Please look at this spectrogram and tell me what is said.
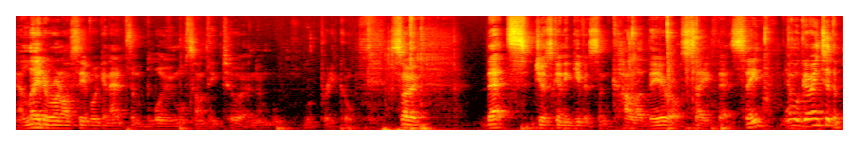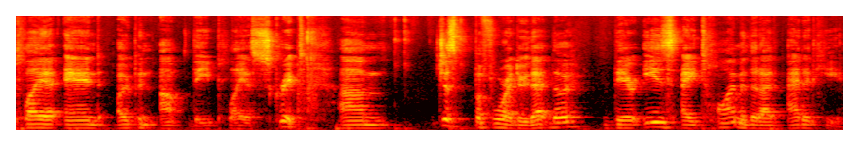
Now later on I'll see if we can add some bloom or something to it and it will look pretty cool. So that's just going to give it some color there. I'll save that scene. And we'll go into the player and open up the player script. Um, just before I do that though, there is a timer that I've added here.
